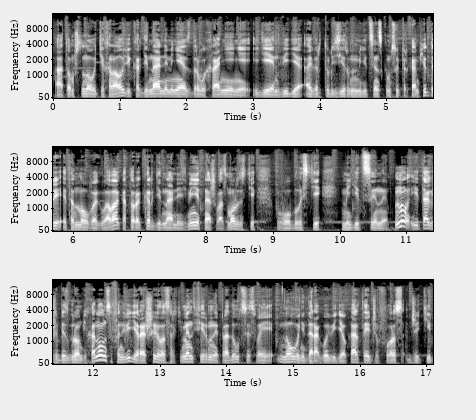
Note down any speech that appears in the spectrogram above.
о том, что новые технологии кардинально меняют здравоохранение. Идея NVIDIA о виртуализированном медицинском суперкомпьютере — это новая глава, которая кардинально изменит наши возможности в области медицины. Ну и также без громких анонсов NVIDIA расширил ассортимент фирменной продукции своей новой недорогой видеокартой GeForce GT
